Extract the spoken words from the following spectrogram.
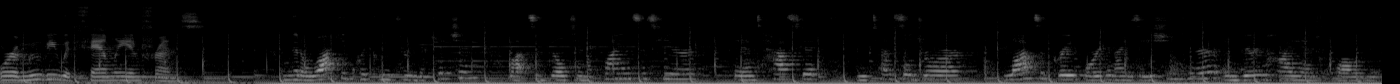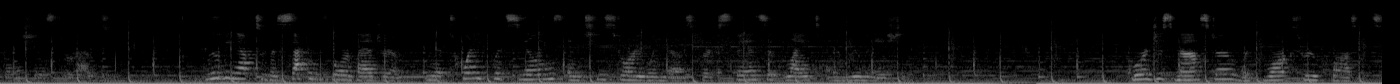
or a movie with family and friends. I'm going to walk you quickly through the kitchen. Lots of built-in appliances here, fantastic utensil drawer, lots of great organization here, and very high-end quality finishes throughout. Moving up to the second floor bedroom, we have 20 foot ceilings and two story windows for expansive light and illumination. Gorgeous master with walk-through closets.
